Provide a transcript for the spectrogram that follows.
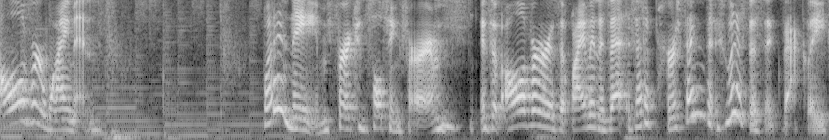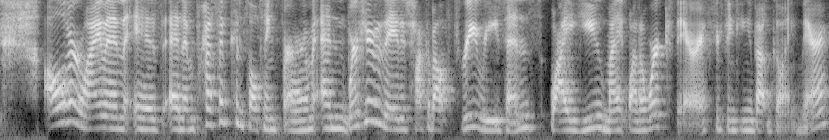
Oliver Wyman. What a name for a consulting firm. Is it Oliver? Is it Wyman? Is that is that a person? Who is this exactly? Oliver Wyman is an impressive consulting firm, and we're here today to talk about three reasons why you might want to work there if you're thinking about going there.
